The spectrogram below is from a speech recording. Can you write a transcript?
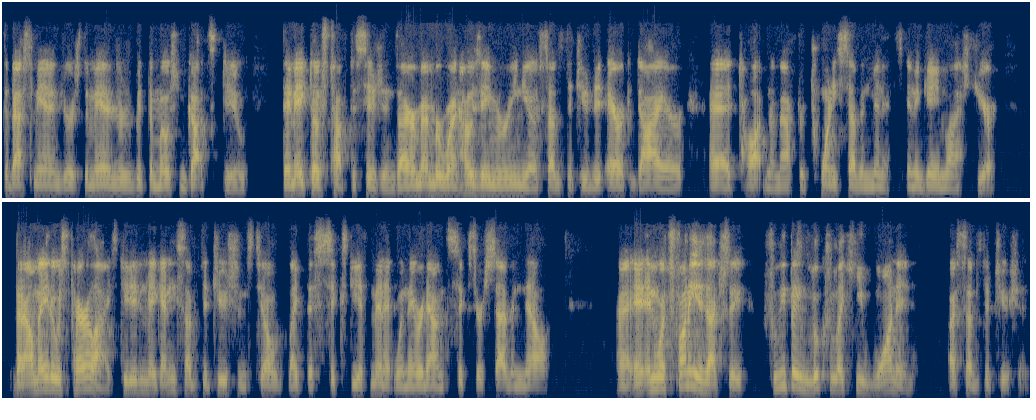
the best managers, the managers with the most guts, do. They make those tough decisions. I remember when Jose Mourinho substituted Eric Dier at Tottenham after 27 minutes in a game last year. But Almeyda was paralyzed. He didn't make any substitutions till like the 60th minute when they were down six or seven nil. Uh, and, and what's funny is actually Felipe looked like he wanted a substitution.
